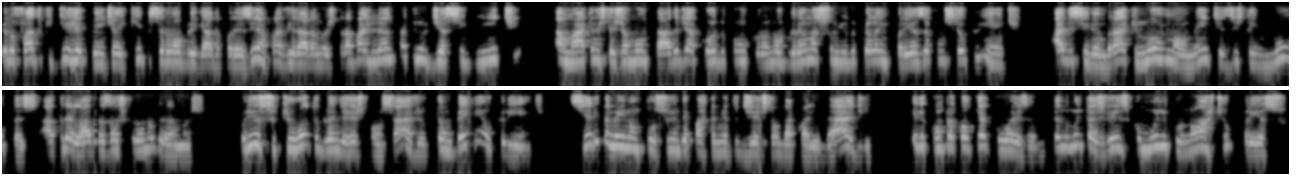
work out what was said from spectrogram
Pelo fato que, de repente, a equipe será obrigada, por exemplo, a virar a noite trabalhando para que no dia seguinte a máquina esteja montada de acordo com o cronograma assumido pela empresa com seu cliente. Há de se lembrar que, normalmente, existem multas atreladas aos cronogramas. Por isso que o outro grande responsável também é o cliente. Se ele também não possui um departamento de gestão da qualidade, ele compra qualquer coisa, tendo muitas vezes como único norte o preço.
